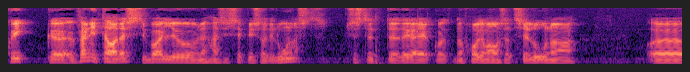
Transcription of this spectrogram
kõik äh, fännid tahavad hästi palju näha siis episoodi Lunast, sest et äh, tegelikult noh, olgem ausad, see Luna öö,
